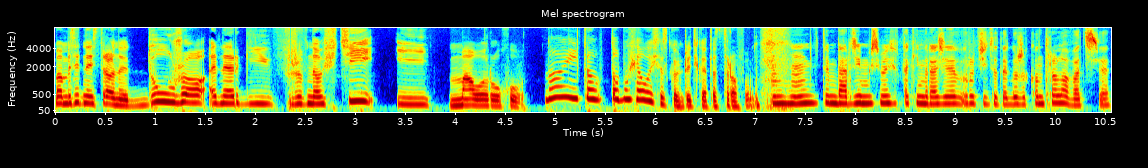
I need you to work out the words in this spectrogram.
mamy z jednej strony dużo energii w żywności i mało ruchu. No i to, to musiało się skończyć katastrofą. Mhm. Tym bardziej musimy się w takim razie wrócić do tego, że kontrolować się.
